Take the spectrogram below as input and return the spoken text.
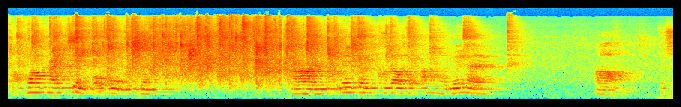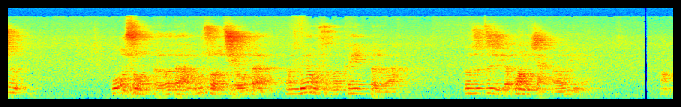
啊，花开见佛悟无生，啊，那个就知道说啊，原来啊，就是无所得的，无所求的，没有什么可以得啊，都是自己的妄想而已。啊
